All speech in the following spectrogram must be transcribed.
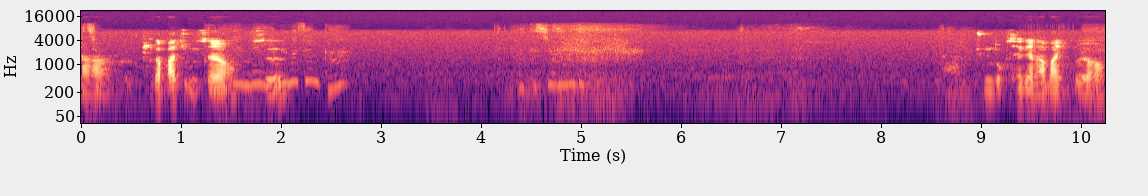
자, 피가 빠지고 있어요. 보스. 자, 중독 3개 남아있고요.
